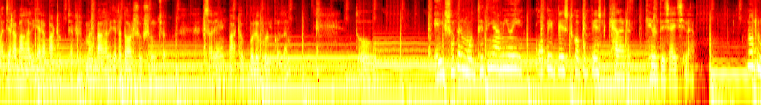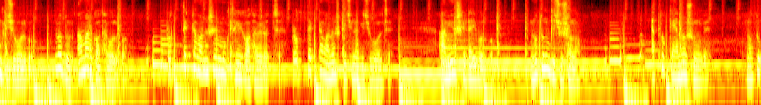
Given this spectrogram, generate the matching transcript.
আমার যারা বাঙালি যারা পাঠক, যারা মানে বাঙালি যারা দর্শক শুনছো সরি আমি পাঠক বলে ভুল করলাম। তো এইসবের মধ্যে দিয়ে আমি ওই কপি পেস্ট কপি পেস্ট খেলাটা খেলতে চাইছি না। নতুন কিছু বলব, নতুন, আমার কথা বলব। প্রত্যেকটা মানুষের মুখ থেকে কথা বেরোচ্ছে, প্রত্যেকটা মানুষ কিছু না কিছু বলছে। আমিও সেটাই বলব, নতুন কিছু শোনো। এত কেন শুনবে? নতুন,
